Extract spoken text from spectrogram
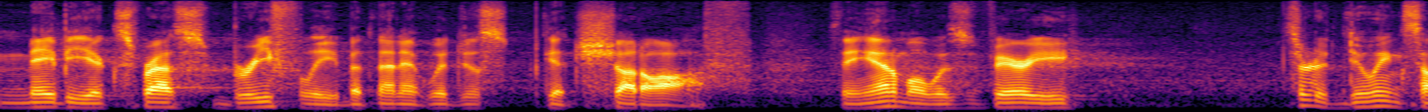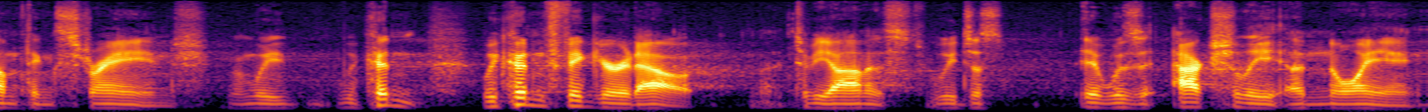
maybe express briefly, but then it would just get shut off. The animal was very sort of doing something strange. And we, we, couldn't, we couldn't figure it out, to be honest. We just, it was actually annoying,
